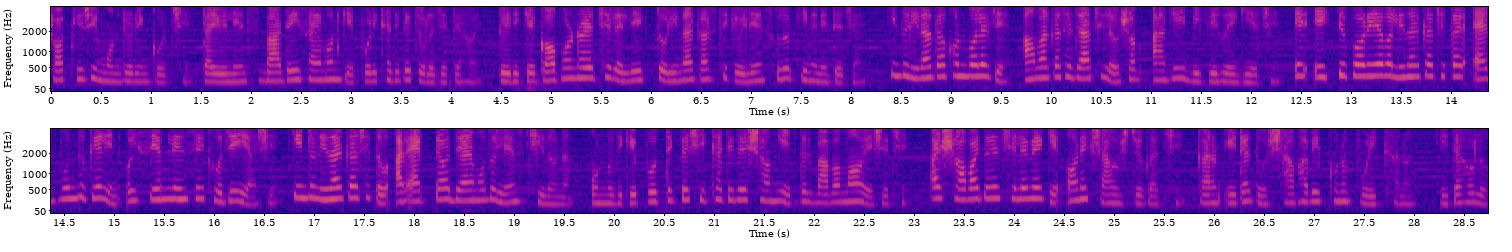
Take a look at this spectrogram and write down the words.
সবকিছুই মনিটরিং করছে। তাই ওই লেন্স বাদেই সাইমনকে পরীক্ষা দিতে চলে যেতে হয়। তো এদিকে গভর্নরের ছেলে লেক তো লিনার কাছ থেকে ওই লেন্সগুলো কিনে নিতে চায়। কিন্তু লিনা তখন বলে যে, আমার কাছে যা ছিল সব আগেই বিক্রি হয়ে গিয়েছে। এর একটু পরে আবার লিনার কাছে তার এক বন্ধু গেলিন, ওই সেম লেন্সের খোঁজেই আসে। কিন্তু লিনার কাছে তো আর একটাও দেওয়ার মতো লেন্স ছিল না। অন্যদিকে প্রত্যেকটা শিক্ষার্থীদের সঙ্গে তাদের বাবা মাও এসেছে। আর সবাই তাদের ছেলে মেয়েকে অনেক সাহস যোগাচ্ছে। কারণ এটা তো স্বাভাবিক কোনো পরীক্ষা নয়। এটা হলো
